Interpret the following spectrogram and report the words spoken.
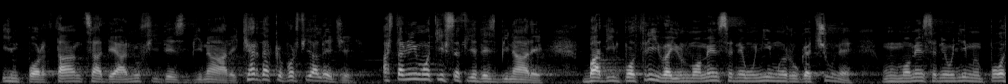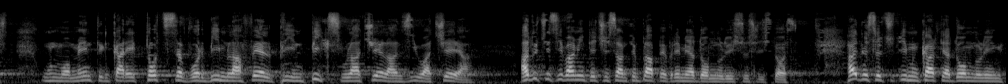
importanța de a nu fi dezbinare, chiar dacă vor fi alegeri. Asta nu e motiv să fie dezbinare, ba din potrivă, e un moment să ne unim în rugăciune, un moment să ne unim în post, un moment în care toți să vorbim la fel, prin pixul acela, în ziua aceea. Aduceți-vă aminte ce s-a întâmplat pe vremea Domnului Isus Hristos. Haideți să citim în Cartea Domnului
